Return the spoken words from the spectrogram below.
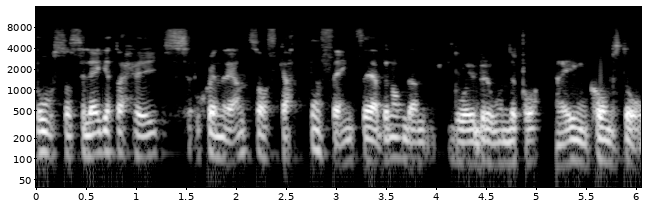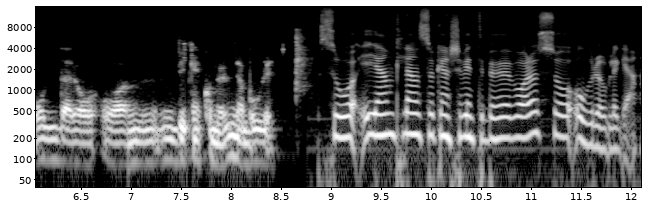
Bostadstillägget har höjts och generellt så har skatten sänkts även om den då är beroende på inkomst och ålder och, och mm, vilken kommun jag bor i. Så egentligen så kanske vi inte behöver vara så oroliga?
